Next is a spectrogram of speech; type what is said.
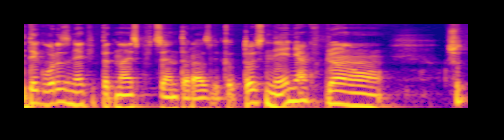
И те говорят за някакви 15% разлика. Тоест не е някакво, примерно, Защото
